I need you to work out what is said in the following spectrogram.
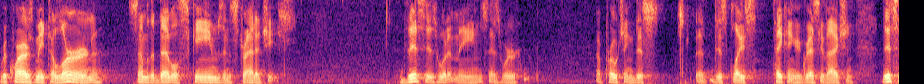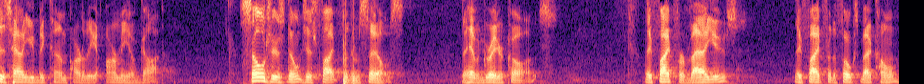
requires me to learn some of the devil's schemes and strategies. This is what it means as we're approaching this, uh, this place, taking aggressive action. This is how you become part of the army of God. Soldiers don't just fight for themselves, they have a greater cause. They fight for values, they fight for the folks back home,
